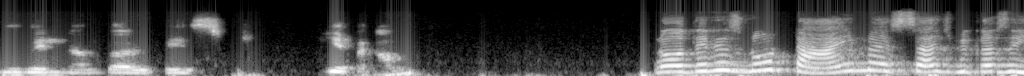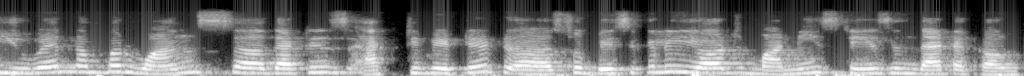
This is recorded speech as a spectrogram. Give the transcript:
UAN number based PF account? No, there is no time as such because the UAN number once uh, that is activated, uh, so basically your money stays in that account.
